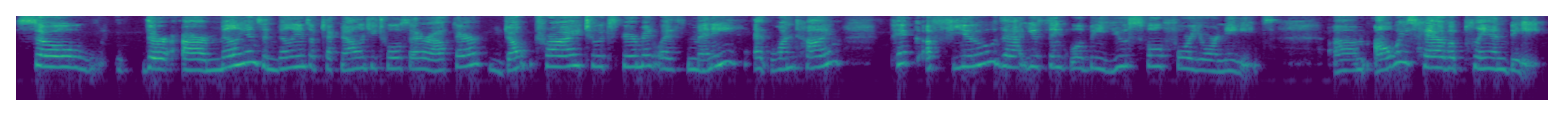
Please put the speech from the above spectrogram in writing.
So there are millions and millions of technology tools that are out there. Don't try to experiment with many at one time. Pick a few that you think will be useful for your needs. Um, always have a plan B.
